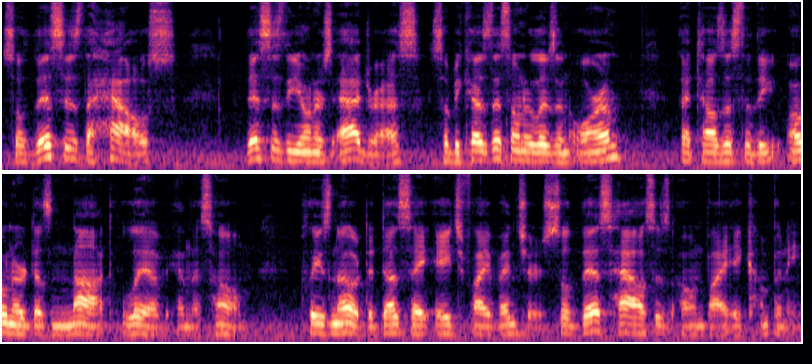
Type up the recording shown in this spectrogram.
So this is the house. This is the owner's address. So because this owner lives in Orem, that tells us that the owner does not live in this home. Please note, it does say H5 Ventures. So this house is owned by a company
